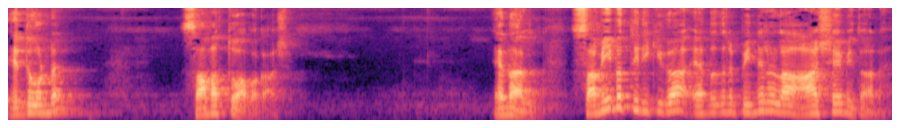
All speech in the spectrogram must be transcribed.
എന്തുകൊണ്ട്? സമത്വാവകാശം. എന്നാൽ സമീപത്തിരിക്കുക എന്നതിന് പിന്നിലുള്ള ആശയം ഇതാണ്.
